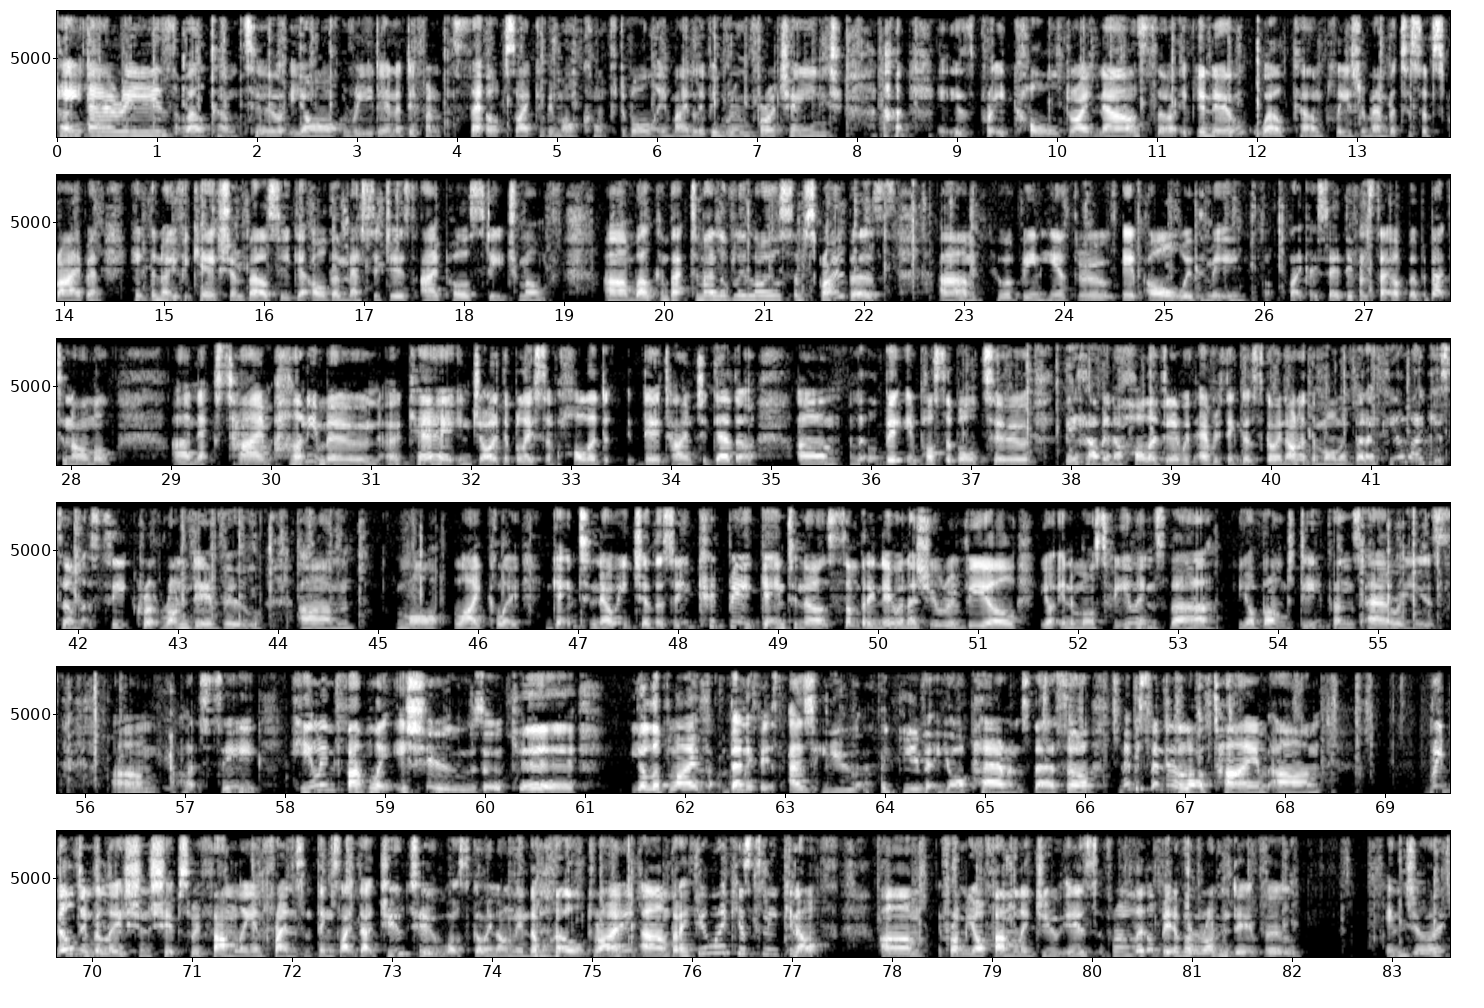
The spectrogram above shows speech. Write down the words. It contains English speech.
Hey Aries, welcome to your reading, a different setup so I can be more comfortable in my living room for a change. it is pretty cold right now, so if you're new, welcome. Please remember to subscribe and hit the notification bell so you get all the messages I post each month. Um, welcome back to my lovely loyal subscribers um, who have been here through it all with me. Like I said, different setup, but back to normal uh, next time, honeymoon. Okay, enjoy the bliss of holiday time together. Um, a little bit impossible to be having a holiday with everything that's going on at the moment, but I feel like it's some secret rendezvous. Um, more likely getting to know each other so you could be getting to know somebody new and as you reveal your innermost feelings there your bond deepens aries um let's see Healing family issues. Okay. Your love life benefits as you forgive your parents there. So maybe spending a lot of time um, rebuilding relationships with family and friends and things like that due to what's going on in the world, right? Um, but I feel like you're sneaking off um, from your family duties for a little bit of a rendezvous. Enjoy.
